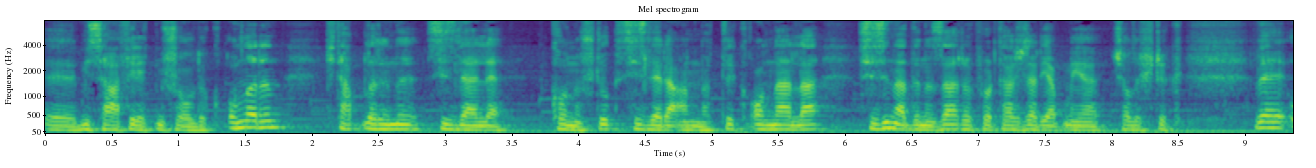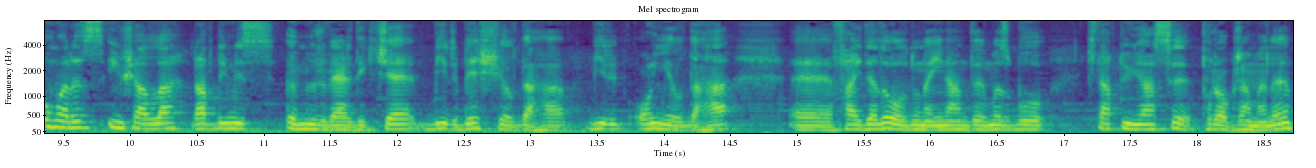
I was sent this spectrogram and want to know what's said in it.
e, misafir etmiş olduk. Onların kitaplarını sizlerle konuştuk, sizlere anlattık. Onlarla sizin adınıza röportajlar yapmaya çalıştık. Ve umarız inşallah Rabbimiz ömür verdikçe bir beş yıl daha, bir on yıl daha e, faydalı olduğuna inandığımız bu Kitap Dünyası programını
